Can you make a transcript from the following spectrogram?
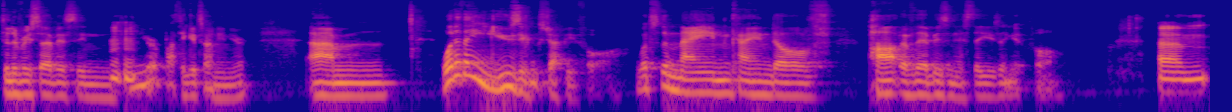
delivery service in, mm-hmm. in Europe. I think it's only in Europe. Um, what are they using Strapi for? What's the main kind of part of their business they're using it for? Um,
